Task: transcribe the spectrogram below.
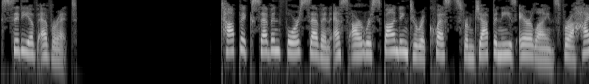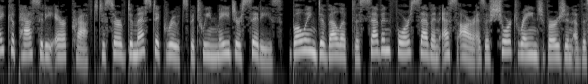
City of Everett. Topic 747SR Responding to requests from Japanese airlines for a high-capacity aircraft to serve domestic routes between major cities, Boeing developed the 747SR as a short-range version of the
